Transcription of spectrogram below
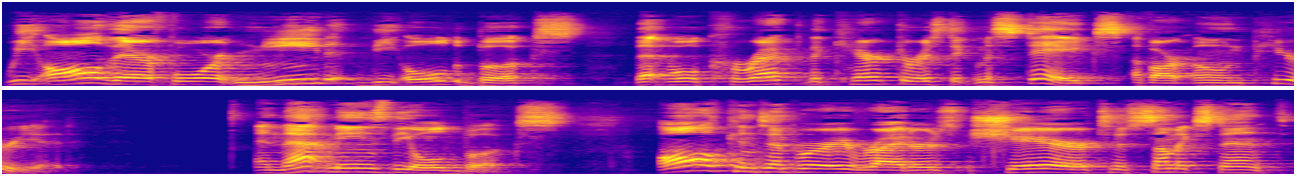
We all, therefore, need the old books that will correct the characteristic mistakes of our own period. And that means the old books. All contemporary writers share to some extent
